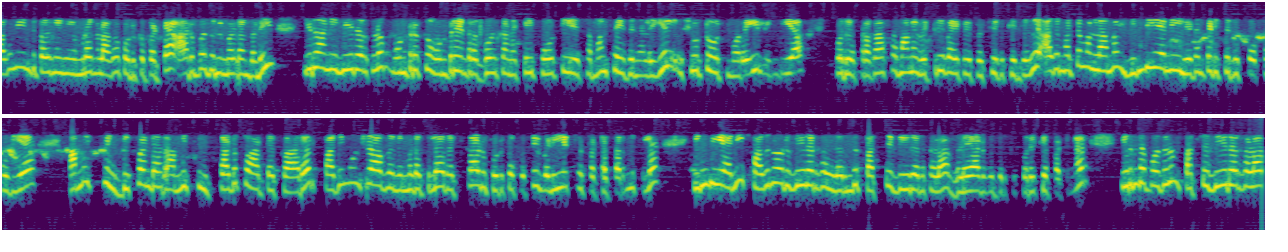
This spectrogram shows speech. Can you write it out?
பதினைந்து பதினைந்து நிமிடங்களாக கொடுக்கப்பட்ட அறுபது நிமிடங்களில் இரு அணி வீரர்களும் ஒன்றுக்கு ஒன்று என்ற கோல் கணக்கில் போட்டியை சமன் செய்த நிலையில் ஷூட் அவுட் முறையில் இந்தியா ஒரு பிரகாசமான வெற்றி வாய்ப்பை பெற்றிருக்கின்றது. அது மட்டுமல்லாமல் இந்திய அணியில் இடம் பிடித்திருக்கக்கூடிய அமித் சிங் டிஃபெண்டர் அமித் சிங் தடுப்பு ஆட்டக்காரர் பதிமூன்றாவது நிமிடத்துல ரெட் கார்டு கொடுக்கப்பட்டு வெளியேற்றப்பட்ட தருணத்துல இந்திய அணி பதினோரு வீரர்கள்ல இருந்து பத்து வீரர்களா விளையாடுவதற்கு குறைக்கப்பட்டனர். இருந்த போதிலும் பத்து வீரர்களா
